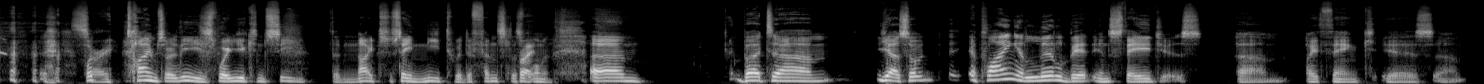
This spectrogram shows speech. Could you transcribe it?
Sorry. What times are these where you can see the knights say neat to a defenseless right. woman? Um, but um, yeah, so applying a little bit in stages, um, I think, is um,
